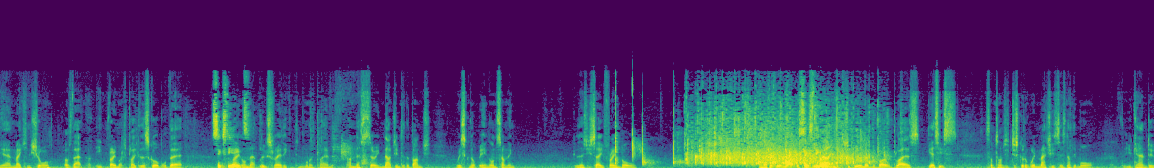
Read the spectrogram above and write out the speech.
Yeah, and making sure of that. He very much played to the scoreboard there. Sixty-eight. Playing on that loose red, he didn't want to play an unnecessary nudge into the bunch, risk not being on something. Because as you say, frame ball. And I think you're right. The 69. should be remembered by all players. Yes, it's sometimes you've just got to win matches. There's nothing more that you can do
